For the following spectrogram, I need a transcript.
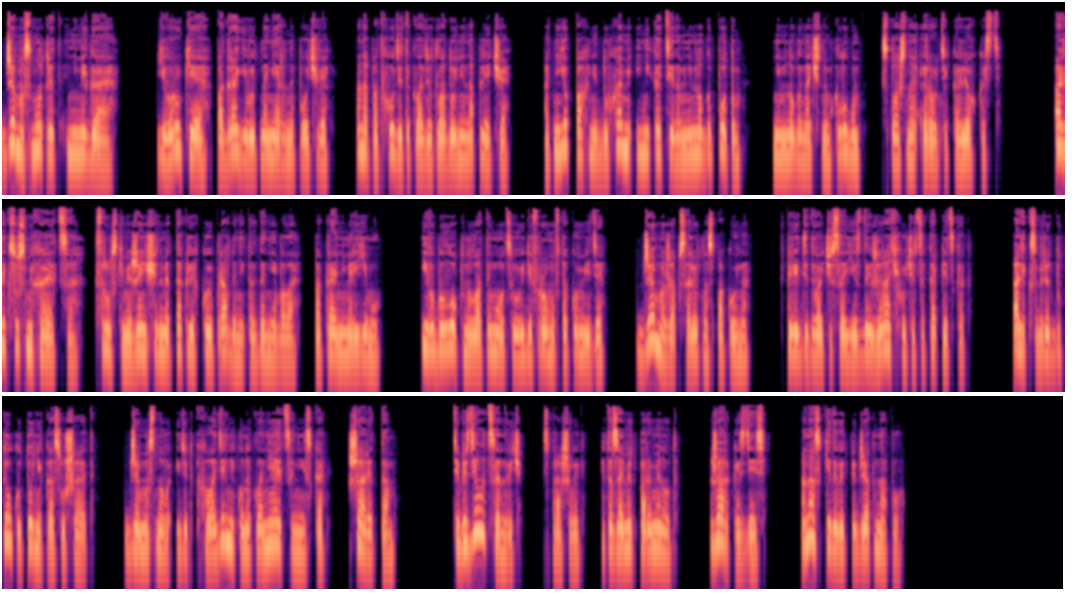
Джема смотрит, не мигая. Его руки подрагивают на нервной почве. Она подходит и кладет ладони на плечи. От нее пахнет духами и никотином, немного потом, немного ночным клубом, сплошная эротика, легкость. Алекс усмехается. С русскими женщинами так легко и правда никогда не было. По крайней мере, ему. Ива бы лопнула от эмоций, увидев Рому в таком виде. Джемма же абсолютно спокойно. Впереди два часа езды, жрать хочется капец как. Алекс берет бутылку, тоника осушает. Джемма снова идет к холодильнику, наклоняется низко, шарит там. «Тебе сделать сэндвич?» — спрашивает. «Это займет пару минут. Жарко здесь». Она скидывает пиджак на пол.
